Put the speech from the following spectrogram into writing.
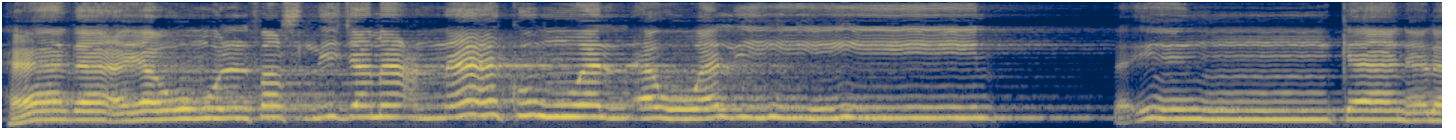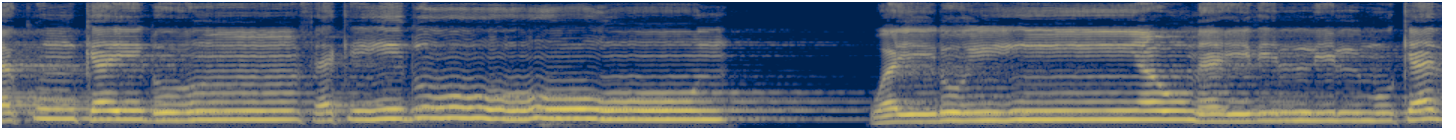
هذا يوم الفصل جمعناكم والأولين. فإن كان لكم كيد فكيدون. ويل يومئذ للمكذبين.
